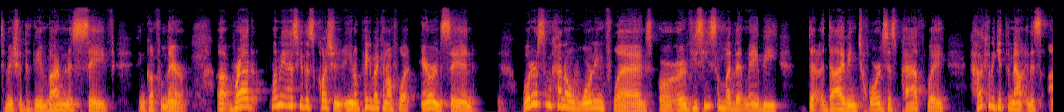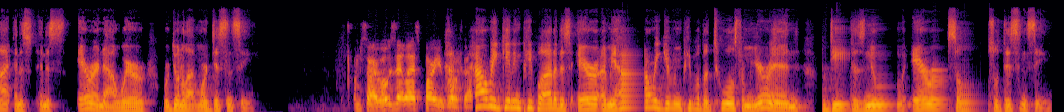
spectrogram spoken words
to make sure that the environment is safe and go from there. Uh, Brad, let me ask you this question. You know, piggybacking off what Aaron's saying, what are some kind of warning flags, or, or if you see somebody that may be d- diving towards this pathway, how can we get them out in this in this in this era now where we're doing a lot more distancing? I'm sorry, what was that last part you broke up? How are we getting people out of this era? I mean, how are we giving people the tools from your end to deal this new era of social distancing?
